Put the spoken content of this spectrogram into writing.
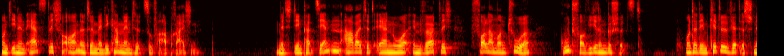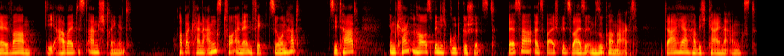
und ihnen ärztlich verordnete Medikamente zu verabreichen. Mit den Patienten arbeitet er nur in wörtlich voller Montur, gut vor Viren geschützt. Unter dem Kittel wird es schnell warm, die Arbeit ist anstrengend. Ob er keine Angst vor einer Infektion hat? Zitat, im Krankenhaus bin ich gut geschützt, besser als beispielsweise im Supermarkt. Daher habe ich keine Angst.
